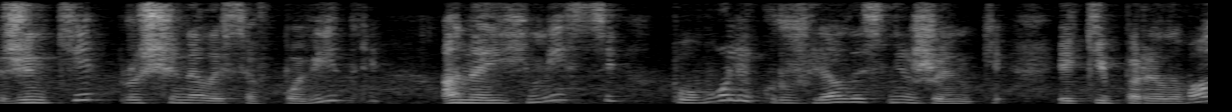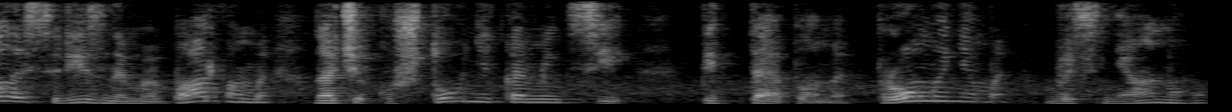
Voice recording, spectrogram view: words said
Жінки розчинилися в повітрі, а на їх місці поволі кружляли сніжинки, які переливались різними барвами, наче коштовні камінці, під теплими променями весняного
